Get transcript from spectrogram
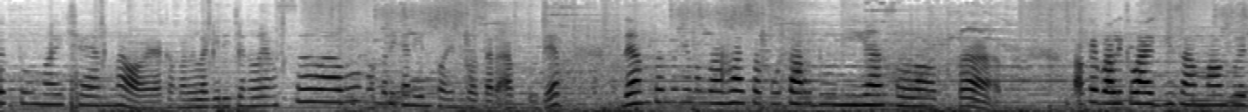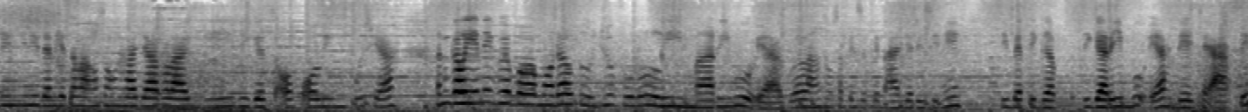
Back to my channel ya. Kembali lagi di channel yang selalu memberikan info-info terupdate Dan tentunya membahas seputar dunia slotter Oke, balik lagi sama gue di sini dan kita langsung hajar lagi di Gates of Olympus ya. Dan kali ini gue bawa modal 75.000 ya. Gue langsung sepin-sepin aja di sini. Di bet 3 3000 ya DC aktif.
